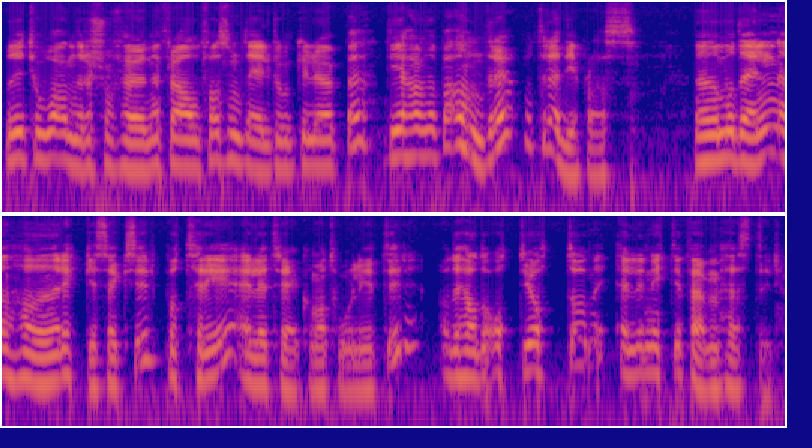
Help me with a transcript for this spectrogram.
Og de to andre sjåførene fra Alfa som deltok i løpet, de havna på andre- og tredjeplass. Denne modellen den hadde en rekkesekser på 3 eller 3,2 liter, og de hadde 88 eller 95 hester.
